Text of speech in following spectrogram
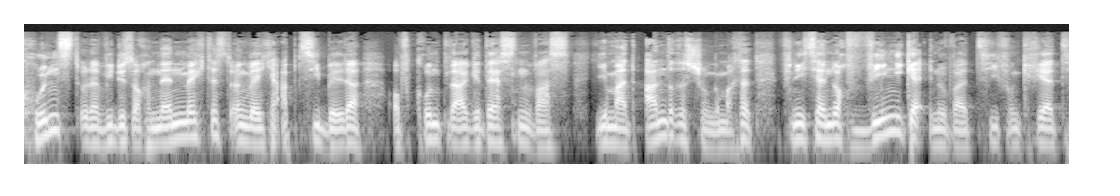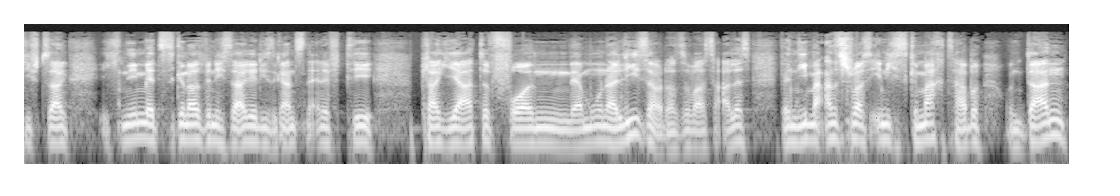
Kunst oder wie du es auch nennen möchtest, irgendwelche Abziehbilder auf Grundlage dessen, was jemand anderes schon gemacht hat, finde ich es ja noch weniger innovativ und kreativ zu sagen, ich nehme jetzt genau, wenn ich sage, diese ganzen NFT-Plagiate von der Mona Lisa oder sowas alles, wenn jemand anderes schon was ähnliches gemacht habe und dann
